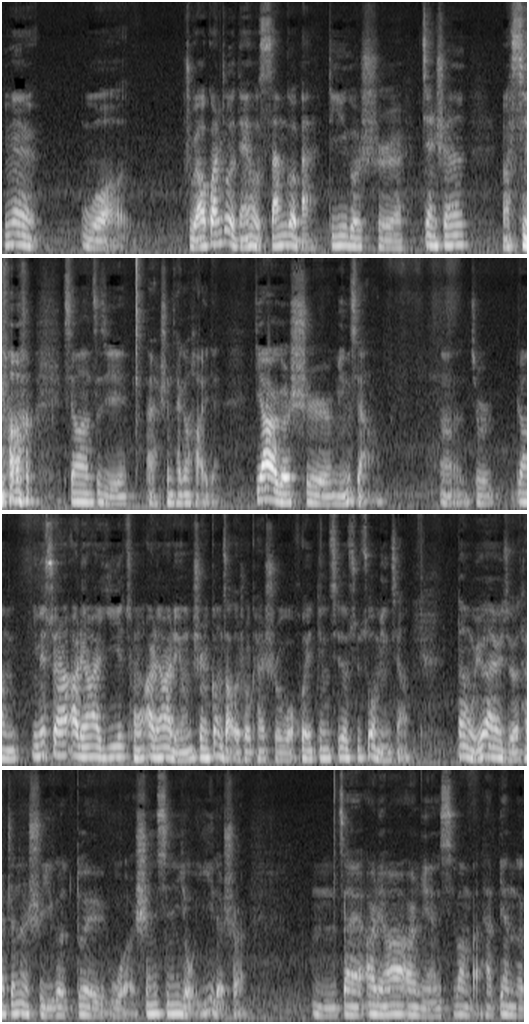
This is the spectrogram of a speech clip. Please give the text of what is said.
因为我主要关注的点有三个吧。第一个是健身，然后希望 希望自己哎身材更好一点。第二个是冥想，嗯，就是让，因为虽然二零二一从二零二零甚至更早的时候开始，我会定期的去做冥想。但我越来越觉得它真的是一个对我身心有益的事儿。嗯，在二零二二年，希望把它变得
